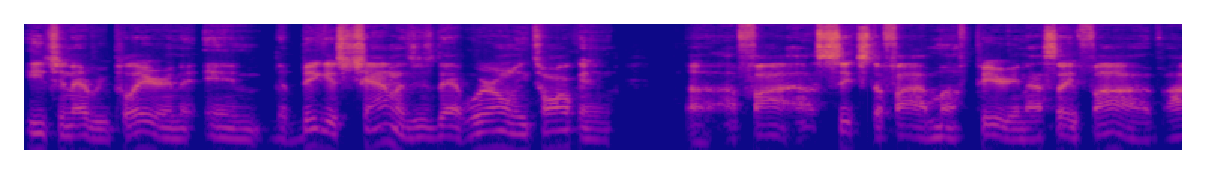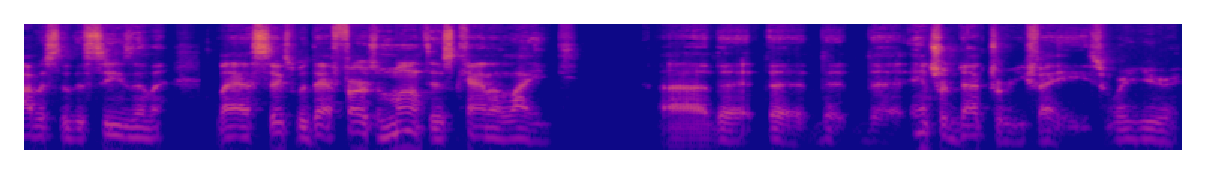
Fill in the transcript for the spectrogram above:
each and every player. And, and the biggest challenge is that we're only talking uh, a five, a six to five month period. And I say five, obviously the season lasts six, but that first month is kind of like uh, the, the the the introductory phase where you're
